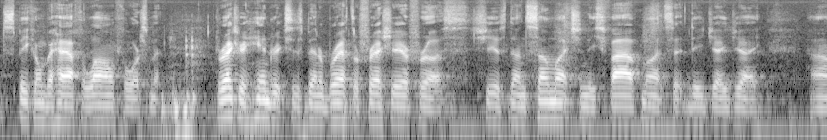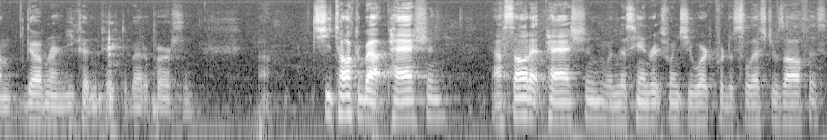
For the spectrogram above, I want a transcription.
speak on behalf of law enforcement. Director Hendricks has been a breath of fresh air for us. She has done so much in these five months at DJJ. Um, Governor, you couldn't pick a better person. Uh, She talked about passion. I saw that passion with Ms. Hendricks when she worked for the Solicitor's office,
